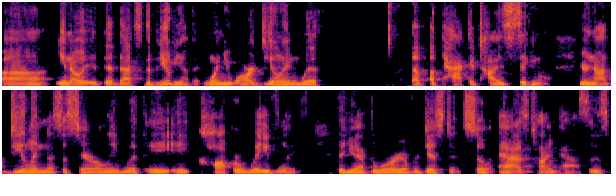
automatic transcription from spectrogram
Uh, you know, it, that's the beauty of it. When you are dealing with a, a packetized signal, you're not dealing necessarily with a, a copper wavelength that you have to worry over distance. So as time passes,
